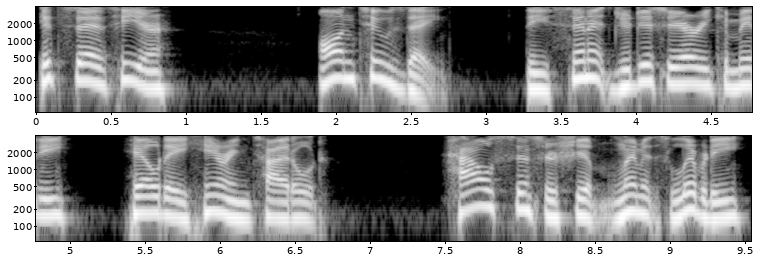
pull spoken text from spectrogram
It says here on Tuesday, the Senate Judiciary Committee held a hearing titled How Censorship Limits Liberty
